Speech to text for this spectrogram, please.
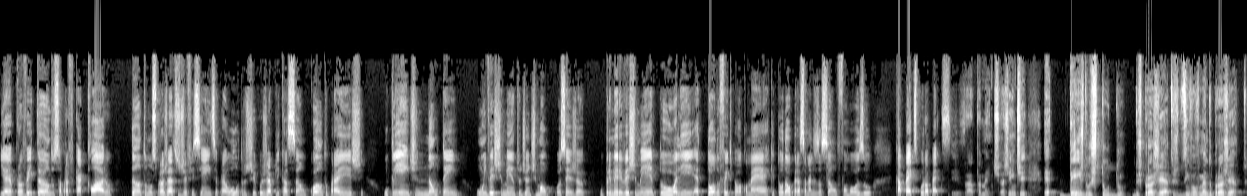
E aí, aproveitando, só para ficar claro, tanto nos projetos de eficiência para outros tipos de aplicação, quanto para este, o cliente não tem um investimento de antemão. Ou seja, o primeiro investimento ali é todo feito pela Comerc, toda a operacionalização, o famoso CAPEX por OPEX. Exatamente. A gente, é, desde o estudo dos projetos, desenvolvimento do projeto,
